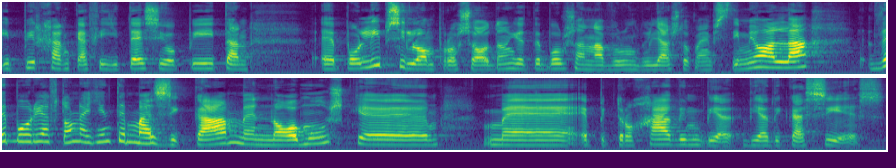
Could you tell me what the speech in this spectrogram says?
υπήρχαν καθηγητές οι οποίοι ήταν πολύ ψηλών προσόντων, γιατί δεν μπορούσαν να βρουν δουλειά στο Πανεπιστήμιο, αλλά δεν μπορεί αυτό να γίνεται μαζικά με νόμους και με επιτροχάδιν διαδικασίες.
